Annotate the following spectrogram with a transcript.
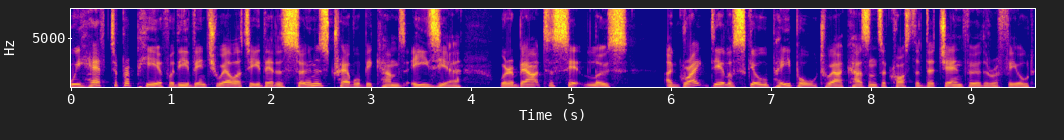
We have to prepare for the eventuality that as soon as travel becomes easier, we're about to set loose a great deal of skilled people to our cousins across the ditch and further afield.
